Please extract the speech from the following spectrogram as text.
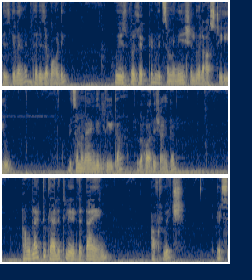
It is given that there is a body who is projected with some initial velocity u with some an angle theta to the horizontal. I would like to calculate the time after which its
